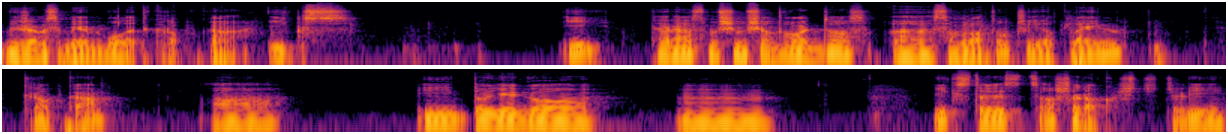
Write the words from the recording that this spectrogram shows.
bierzemy sobie bullet.x i teraz musimy się odwołać do e, samolotu, czyli do plane, kropka, a, i do jego mm, x to jest co? Szerokość, czyli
